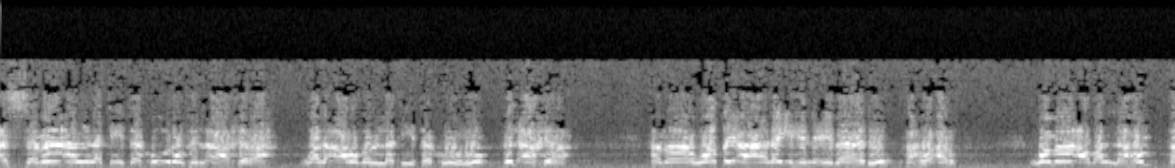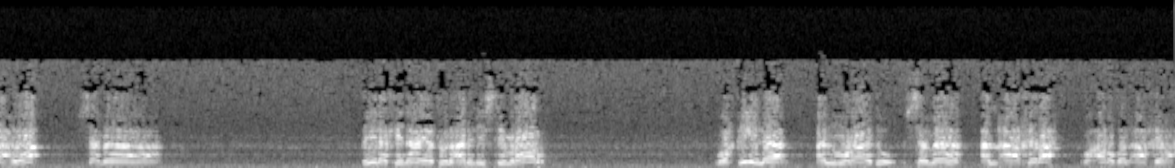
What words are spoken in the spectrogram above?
السماء التي تكون في الآخرة والأرض التي تكون في الآخرة. فما وطئ عليه العباد فهو أرض وما أضلهم فهو سماء. قيل كناية عن الاستمرار وقيل المراد سماء الآخرة وأرض الآخرة.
